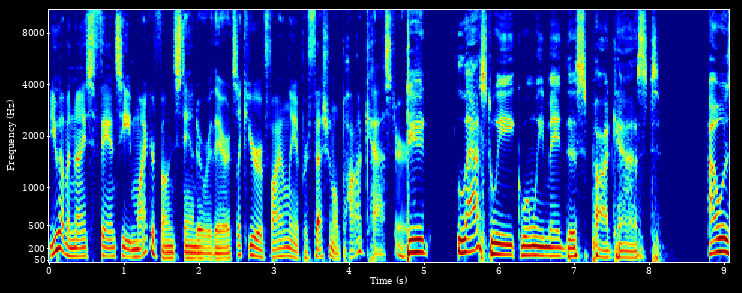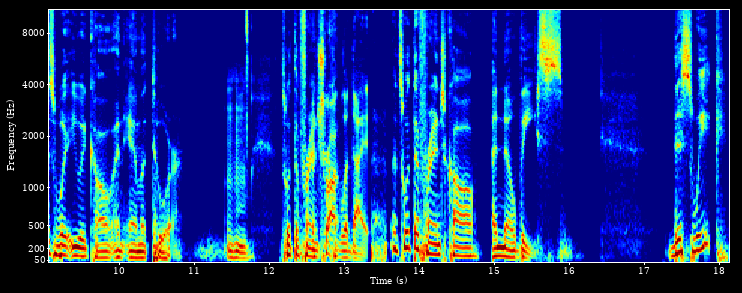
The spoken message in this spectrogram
you have a nice fancy microphone stand over there. It's like you're finally a professional podcaster. Dude, last week when we made this podcast, I was what you would call an amateur. hmm It's what the A French call, troglodyte. it's what the French call a novice. This week,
